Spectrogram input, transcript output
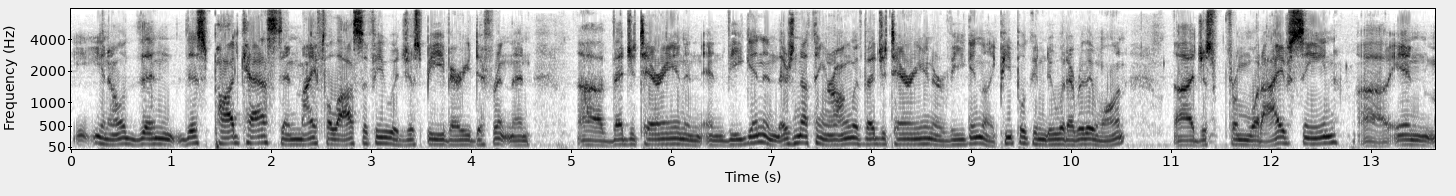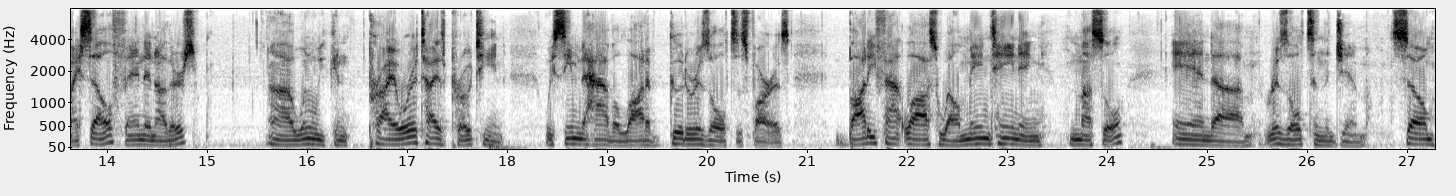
you know, then this podcast and my philosophy would just be very different than uh, vegetarian and, and, vegan. And there's nothing wrong with vegetarian or vegan. Like people can do whatever they want. Uh, just from what I've seen uh, in myself and in others, uh, when we can prioritize protein, we seem to have a lot of good results as far as body fat loss while maintaining muscle and um, results in the gym. So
